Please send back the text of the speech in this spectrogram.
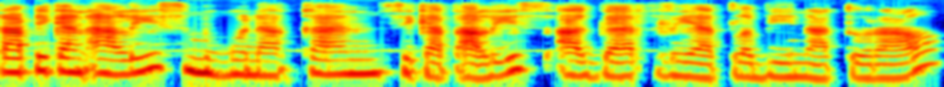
Rapikan alis menggunakan sikat alis agar terlihat lebih natural.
